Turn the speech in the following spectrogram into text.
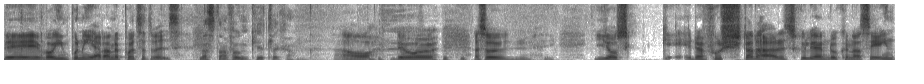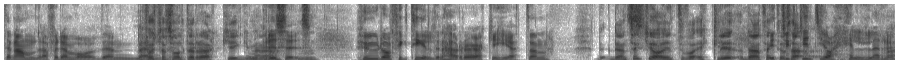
det var imponerande på ett sätt och vis. nästan funkigt liksom. Ja, det var... Alltså... Jag den första där skulle jag ändå kunna se, inte den andra för den var... Den, Den första som var lite rökig menar. Precis. Mm. Hur de fick till den här rökigheten, Den tyckte jag inte var äcklig. Där det tyckte här, inte jag heller. Nej.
